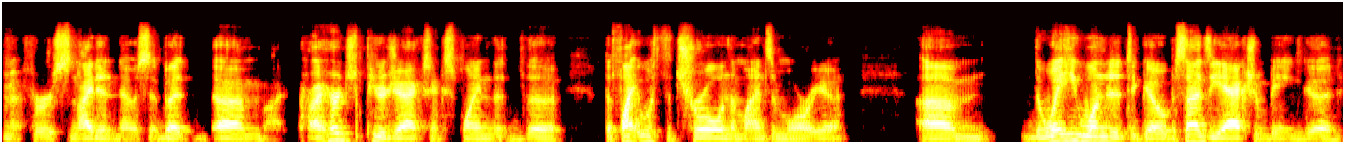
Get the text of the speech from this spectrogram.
them at first, and I didn't notice it, but um, I heard Peter Jackson explain that the the fight with the troll in the mines of Moria, um, the way he wanted it to go, besides the action being good,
